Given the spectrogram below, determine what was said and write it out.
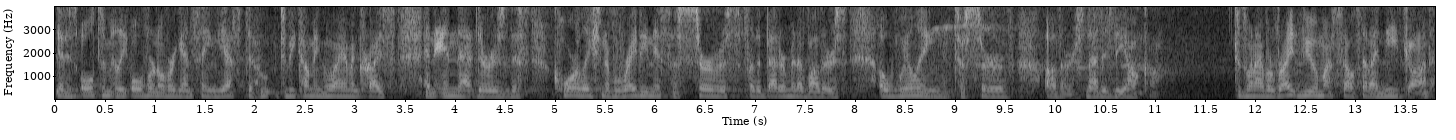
It is ultimately over and over again saying yes to, who, to becoming who I am in Christ. And in that, there is this correlation of readiness of service for the betterment of others, a willing to serve others. That is the outcome. Because when I have a right view of myself that I need God,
